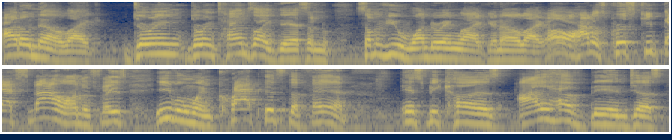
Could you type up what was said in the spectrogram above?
I don't know, like during during times like this, and some of you wondering like, you know, like, oh, how does Chris keep that smile on his face even when crap hits the fan? It's because I have been just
